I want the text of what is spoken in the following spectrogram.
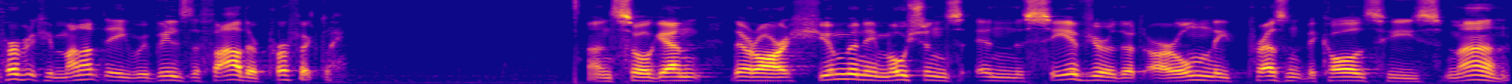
perfect humanity reveals the Father perfectly. And so again, there are human emotions in the Savior that are only present because he's man.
